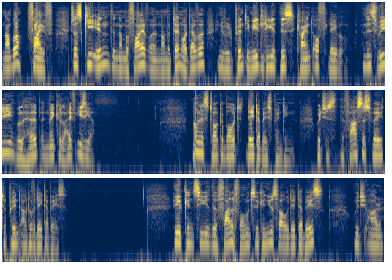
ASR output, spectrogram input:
number 5. Just key in the number 5 or number 10 whatever and you will print immediately this kind of label. And this really will help and make your life easier. Now let's talk about database printing, which is the fastest way to print out of a database. Here you can see the file formats we can use for our database, which are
